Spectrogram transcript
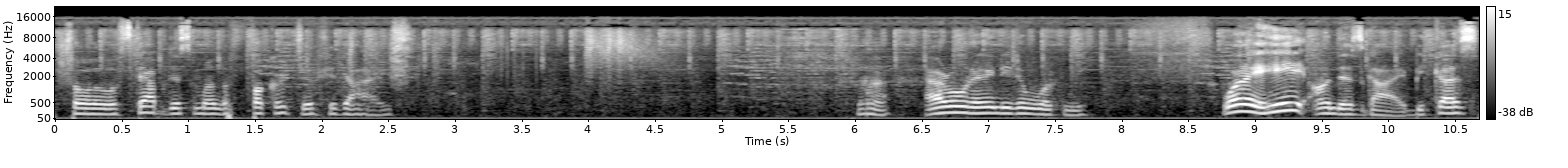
so stab this motherfucker till he dies arrow ain't didn't work me what I hate on this guy because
